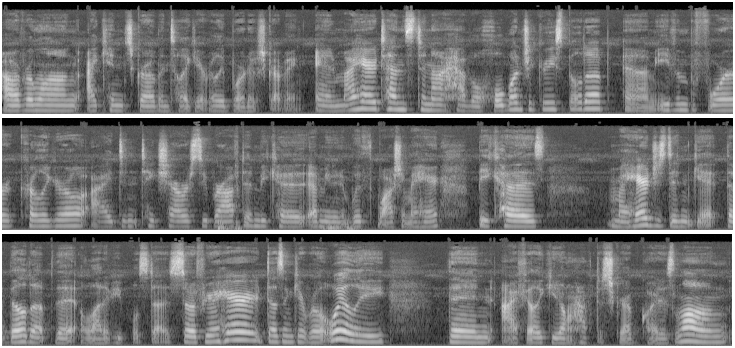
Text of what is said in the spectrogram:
however long I can scrub until I get really bored of scrubbing. And my hair tends to not have a whole bunch of grease buildup. Um, even before Curly Girl, I didn't take showers super often because, I mean, with washing my hair, because my hair just didn't get the buildup that a lot of people's does. So if your hair doesn't get real oily, then I feel like you don't have to scrub quite as long,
